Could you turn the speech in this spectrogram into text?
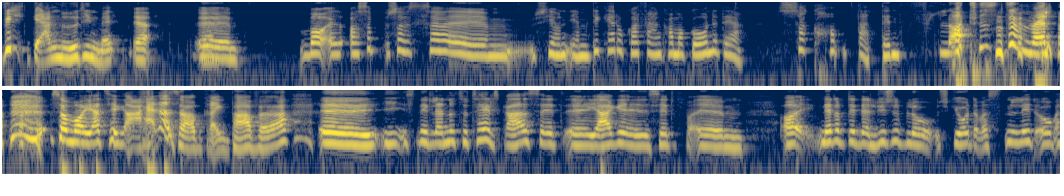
vildt gerne møde din mand. ja. Ja. Øh, hvor, og så, så, så øh, siger hun, jamen det kan du godt, for han kommer gående der. Så kom der den flotteste mand, som hvor jeg tænker, ah, han er så omkring par 40, øh, i sådan et eller andet totalt skræddersæt, øh, jakkesæt, øh, og netop den der lyseblå skjorte, der var sådan lidt åben,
